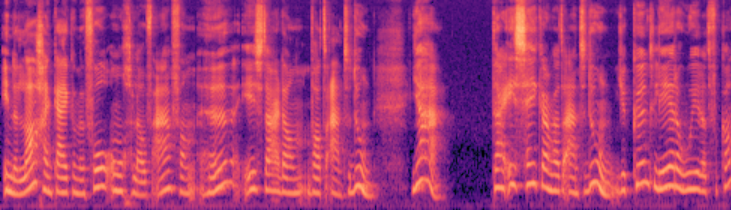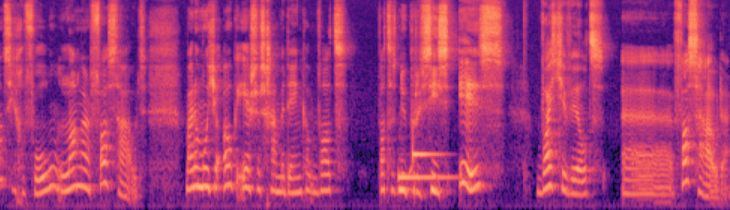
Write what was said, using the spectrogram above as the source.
in de lach en kijken me vol ongeloof aan van, huh, is daar dan wat aan te doen? Ja, daar is zeker wat aan te doen. Je kunt leren hoe je dat vakantiegevoel langer vasthoudt. Maar dan moet je ook eerst eens gaan bedenken wat, wat het nu precies is wat je wilt uh, vasthouden.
